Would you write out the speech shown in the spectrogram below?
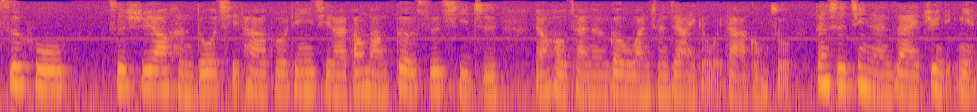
似乎是需要很多其他 protein 一起来帮忙各司其职。然后才能够完成这样一个伟大的工作。但是竟然在剧里面，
